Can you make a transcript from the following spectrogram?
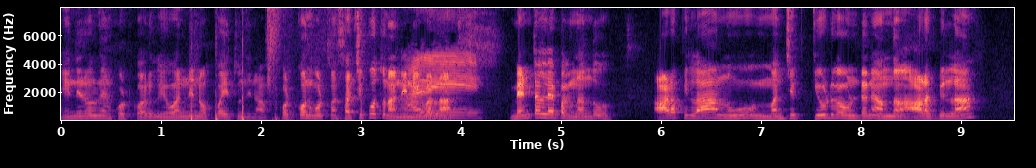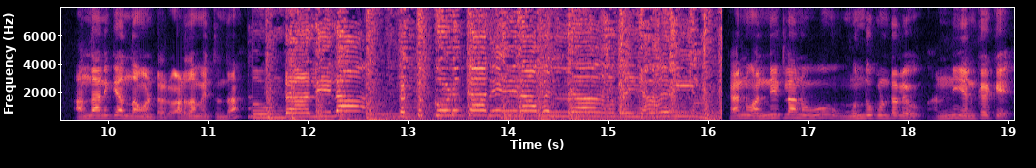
ఎన్ని రోజులు నేను కొట్టుకోవాలి? ఇవన్నీ నొప్పి అవుతుంది నాకు. కొట్టుకొని కొట్టుకొని చచ్చిపోతున్నా నేను నీ వల్ల. మెంటల్ లేపక నందు. ఆడపిల్ల నువ్వు మంచి క్యూట్గా ఉంటేనే అందం. ఆడపిల్ల అందానికి అందం అంటారు. అర్థమవుతుందా? కానీ నువ్వు అన్నిట్లా నువ్వు ముందుకుంటలేవు. అన్ని వెనకకే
